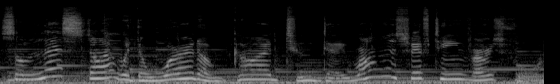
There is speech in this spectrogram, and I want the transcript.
So let's start with the Word of God today. Romans 15, verse 4.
